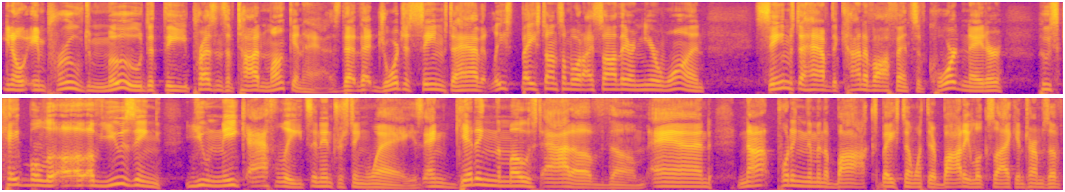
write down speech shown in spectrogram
you know, improved mood that the presence of Todd Monken has. That that Georgia seems to have, at least based on some of what I saw there in year one, seems to have the kind of offensive coordinator – who's capable of, using unique athletes in interesting ways and getting the most out of them and not putting them in a box based on what their body looks like in terms of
